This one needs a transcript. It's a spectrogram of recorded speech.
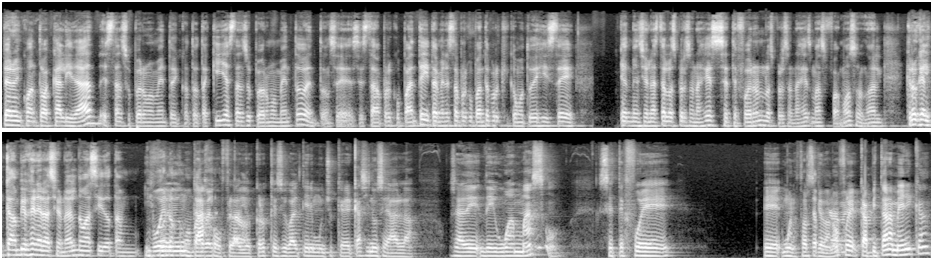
Pero en cuanto a calidad, está en su peor momento. En cuanto a taquilla, está en su peor momento. Entonces está preocupante. Y también está preocupante porque, como tú dijiste, que mencionaste a los personajes, se te fueron los personajes más famosos, ¿no? creo que el cambio generacional no ha sido tan bueno como un tajo, Flavio. Creo que eso igual tiene mucho que ver. Casi no se habla. O sea, de, de guamazo se te fue. Eh, bueno, Thor se quedó, ¿no? Fue Capitán América,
